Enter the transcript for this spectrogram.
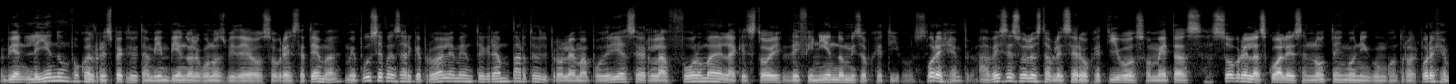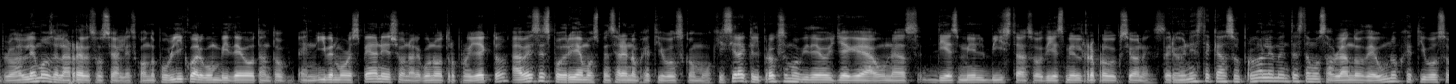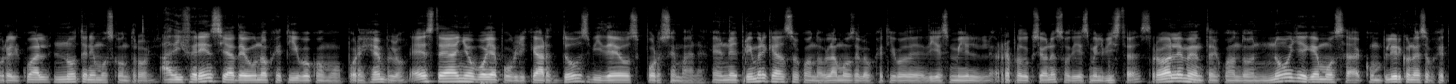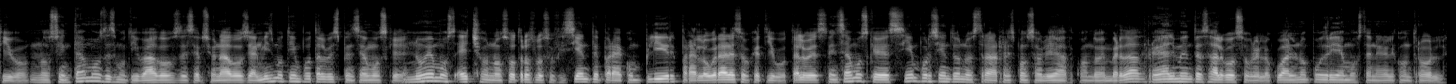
Bien, leyendo un poco al respecto y también viendo algunos videos sobre este tema, me puse a pensar que probablemente gran parte del problema podría ser la forma en la que estoy definiendo mis objetivos. Por ejemplo, a veces suelo establecer objetivos o metas sobre las cuales no tengo ningún control. Por ejemplo, hablemos de las redes sociales. Cuando publico algún video tanto en Even More Spanish o en algún otro proyecto, a veces podríamos pensar en objetivos como quisiera que el próximo video llegue a unas 10.000 vistas o 10.000 reproducciones. Pero en este caso probablemente estamos hablando de un objetivo sobre el cual no tenemos control. A diferencia de un objetivo como, por ejemplo, este año voy a publicar dos videos por semana. En el primer caso, cuando hablamos del objetivo de 10.000 reproducciones o 10.000 vistas, probablemente cuando no lleguemos a cumplir con ese objetivo, nos sintamos desmotivados, decepcionados y al mismo tiempo tal vez pensemos que no hemos hecho nosotros lo suficiente para cumplir, para lograr ese objetivo. Tal vez pensamos que es 100% nuestra responsabilidad, cuando en verdad realmente es algo sobre lo cual no podríamos tener el control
